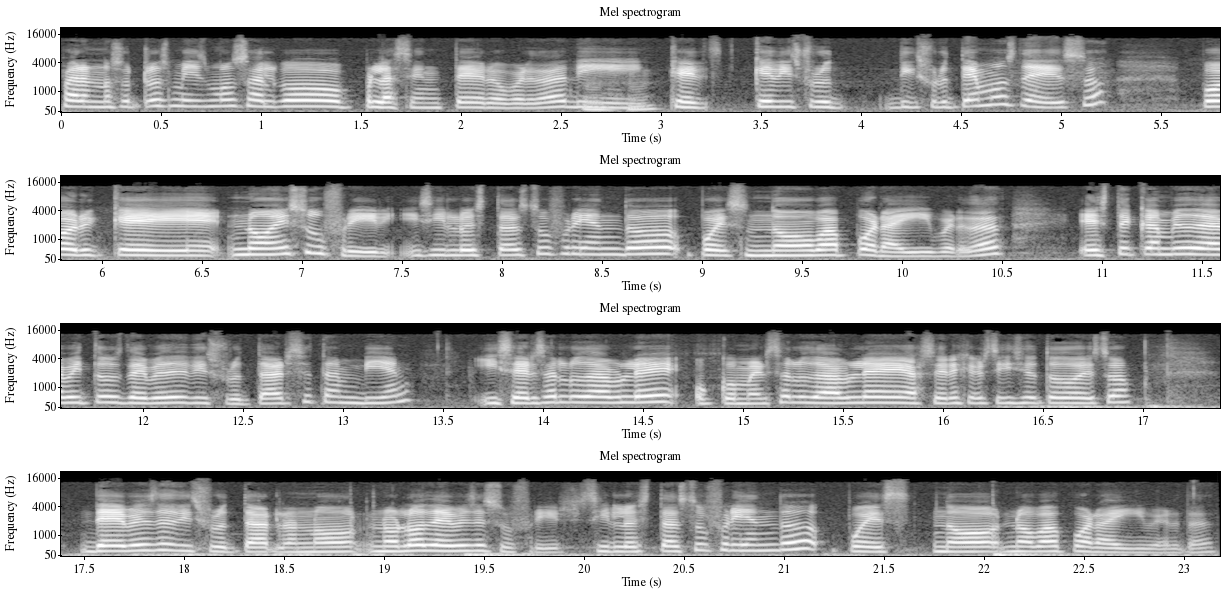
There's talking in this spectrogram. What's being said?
para nosotros mismos algo placentero, ¿verdad? Y que, que disfrutemos de eso porque no es sufrir y si lo estás sufriendo pues no va por ahí, ¿verdad? Este cambio de hábitos debe de disfrutarse también y ser saludable o comer saludable, hacer ejercicio, todo eso debes de disfrutarlo, no, no lo debes de sufrir. Si lo estás sufriendo, pues no, no va por ahí, ¿verdad?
